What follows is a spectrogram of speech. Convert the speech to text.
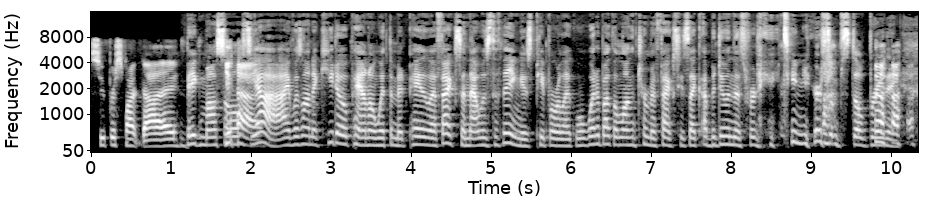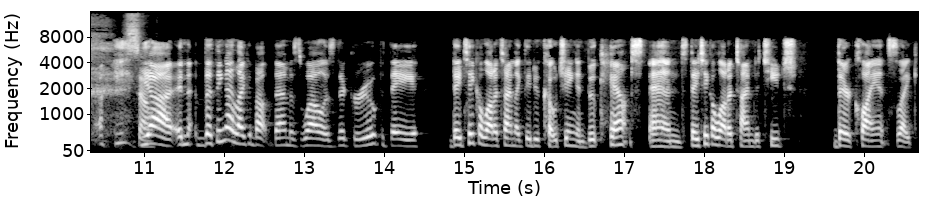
super smart guy. Big muscles. Yeah. yeah. I was on a keto panel with him at Paleo FX and that was the thing is people were like, well, what about the long-term effects? He's like, I've been doing this for 18 years. I'm still breathing. So. Yeah. And the thing I like about them as well is their group, they, they take a lot of time, like they do coaching and boot camps and they take a lot of time to teach their clients, like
